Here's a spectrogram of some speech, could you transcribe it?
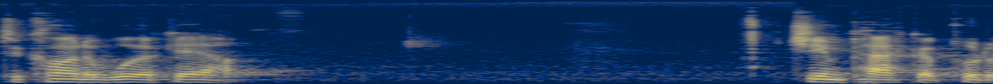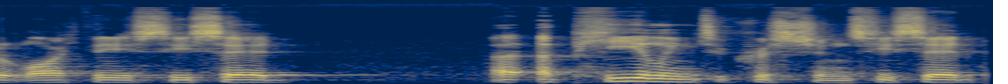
to kind of work out. Jim Packer put it like this. He said, uh, appealing to Christians, he said,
